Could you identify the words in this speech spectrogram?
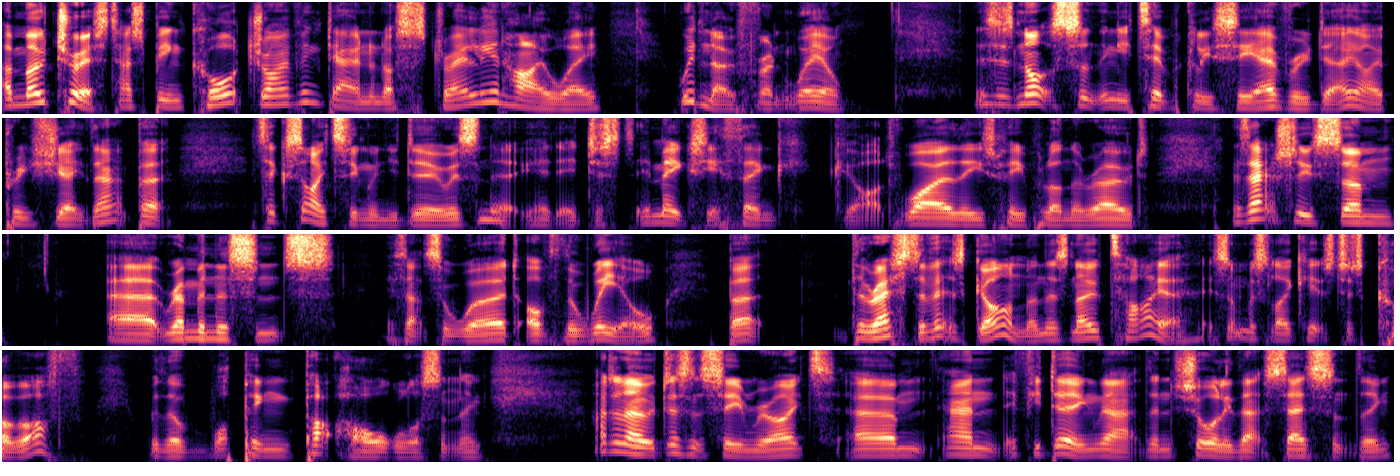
A motorist has been caught driving down an Australian highway with no front wheel. This is not something you typically see every day. I appreciate that, but it's exciting when you do, isn't it? It, it just it makes you think, God, why are these people on the road? There's actually some uh, reminiscence, if that's a word, of the wheel, but the rest of it's gone and there's no tyre. It's almost like it's just cut off with a whopping pothole or something. I don't know, it doesn't seem right. Um, and if you're doing that, then surely that says something.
